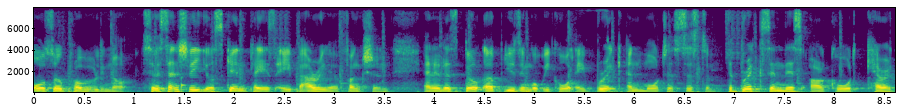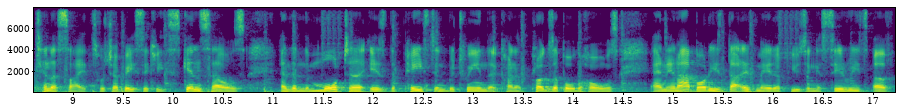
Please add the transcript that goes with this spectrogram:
Also probably not. So essentially your skin plays a barrier function and it is built up using what we call a brick and mortar system. The bricks in this are called keratinocytes which are basically skin cells and then the mortar is the paste in between that kind of plugs up all the holes and in our bodies that is made up using a series of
